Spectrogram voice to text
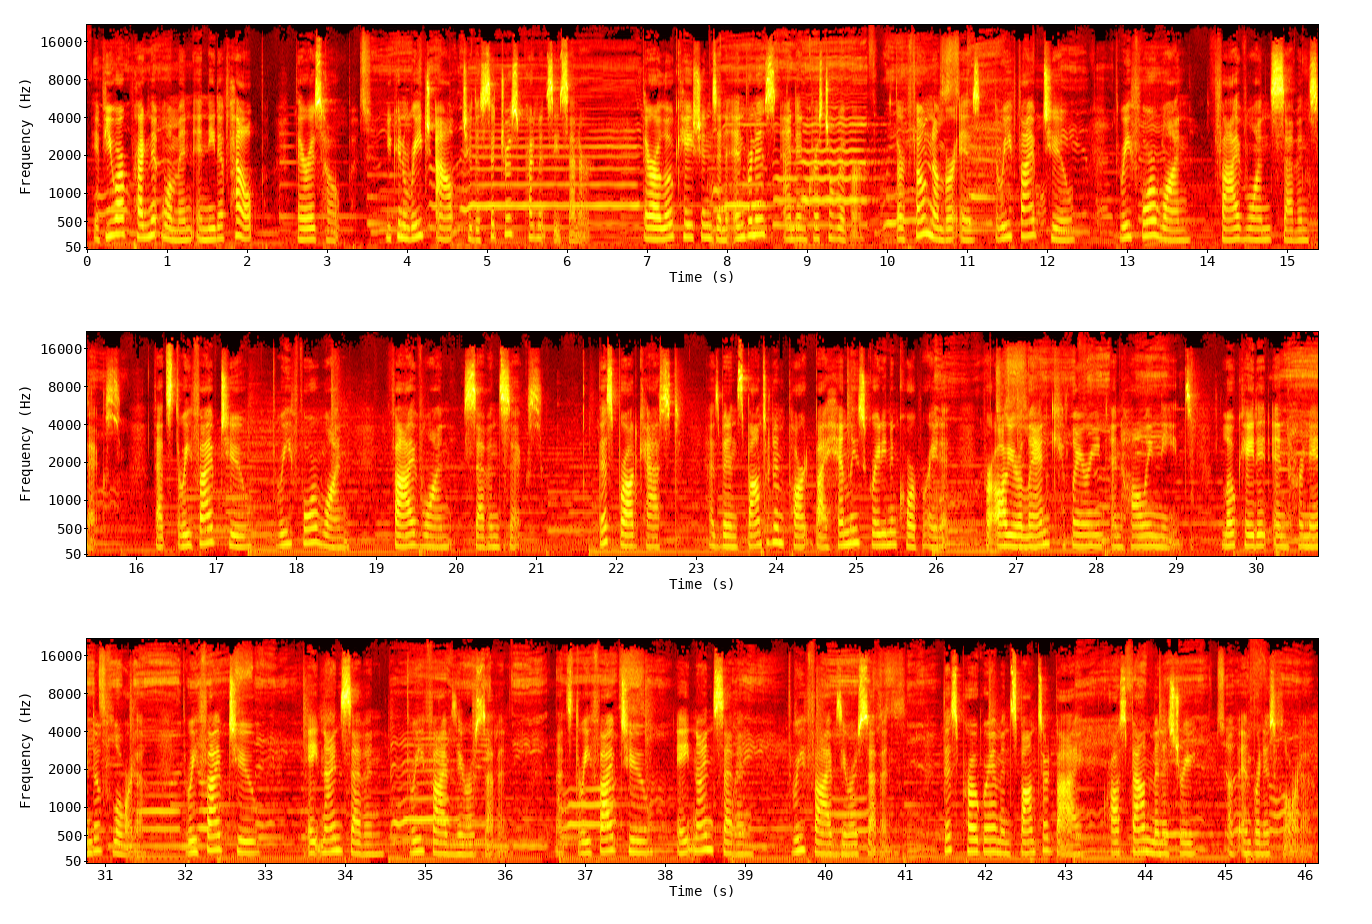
If you are a pregnant woman in need of help, there is hope. You can reach out to the Citrus Pregnancy Center. There are locations in Inverness and in Crystal River. Their phone number is 352 341 5176. That's 352 341 5176. This broadcast has been sponsored in part by Henley's Grading Incorporated for all your land clearing and hauling needs, located in Hernando, Florida, 352 897 3507. That's 352 897 3507. This program is sponsored by Crossbound Ministry of Inverness, Florida.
